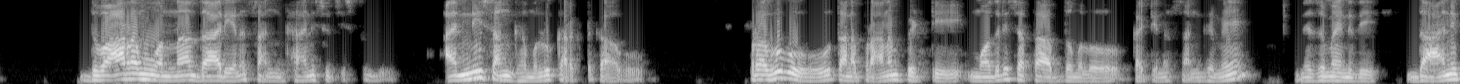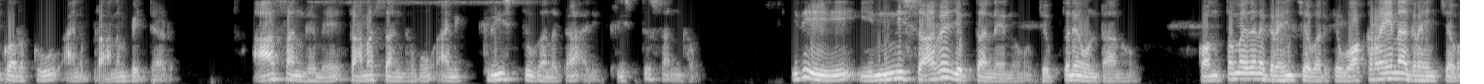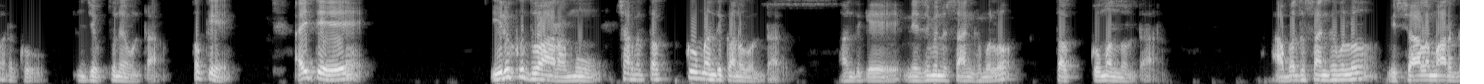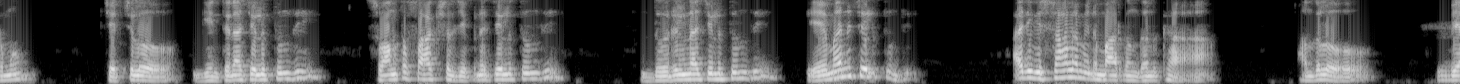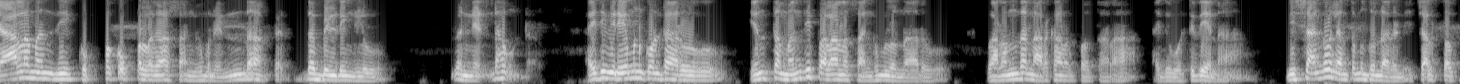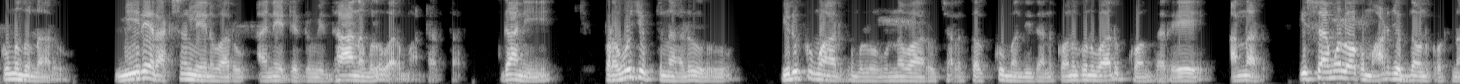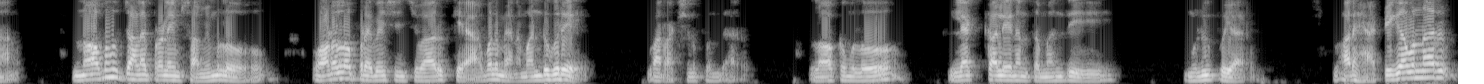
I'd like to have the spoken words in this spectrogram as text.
ద్వారము అన్న దారి అన్న సంఘాన్ని సూచిస్తుంది. అన్ని సంఘములు కరెక్ట్ కావు. ప్రభువు తన ప్రాణం పెట్టి మొదటి శతాబ్దములో కట్టిన సంఘమే నిజమైనది. దాని కొరకు ఆయన ప్రాణం పెట్టాడు. ఆ సంఘమే తన సంఘము ఆయన క్రీస్తు గనక అది క్రీస్తు సంఘం. ఇది ఎన్నిసార్లు చెప్తాను నేను చెప్తూనే ఉంటాను. కొంతమందిని గ్రహించే వరకు ఒకరైనా గ్రహించే వరకు చెప్తూనే ఉంటాను. ఓకే. అయితే ఇరుకు ద్వారము చాలా తక్కువ మంది కనుగొంటారు. అందుకే నిజమైన సంఘములో తక్కువ మంది ఉంటారు. అబద్ధ సంఘములో విశాల మార్గము చర్చిలో గింతినా చెల్లుతుంది స్వంత సాక్షులు చెప్పినా చెల్లుతుంది దొరిలినా చెల్లుతుంది ఏమైనా చెల్లుతుంది. అది విశాలమైన మార్గం కనుక అందులో వేల మంది కుప్ప కుప్పలుగా సంఘం నిండా పెద్ద బిల్డింగ్లు నిండా ఉంటారు అయితే వీరేమనుకుంటారు ఎంతమంది పలానా సంఘములు ఉన్నారు వారందరూ నరకానికి పోతారా? అది ఒట్టిదేనా? మీ సంఘంలో ఎంతమంది ఉన్నారండి? చాలా తక్కువ మంది ఉన్నారు. మీరే రక్షణ లేనివారు అనేటటువంటి విధానములు వారు మాట్లాడతారు. కానీ ప్రభు చెప్తున్నాడు ఇరుకు మార్గములో ఉన్నవారు చాలా తక్కువ మంది దాన్ని కనుగొని వారు కొందరే అన్నాడు. ఈ సమయంలో ఒక మాట చెప్దాం అనుకుంటున్నాను. నోమహు జల ప్రళయం సమయంలో ఓడలో ప్రవేశించే వారు కేవలం ఎనమండుగురే వారు రక్షణ పొందారు. లోకములో లెక్కలేనంత మంది మునిగిపోయారు. వారు హ్యాపీగా ఉన్నారు.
